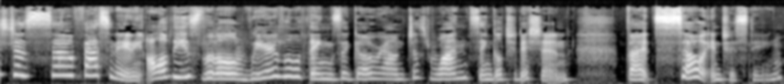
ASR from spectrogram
is just so fascinating. All these little weird little things that go around just one single tradition but so interesting.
